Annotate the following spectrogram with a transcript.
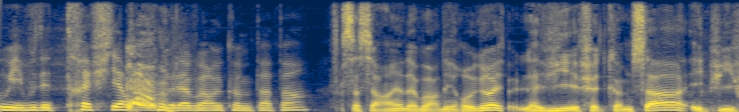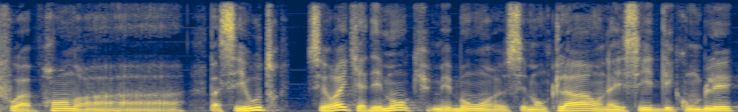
oui, vous êtes très fier de, de l'avoir eu comme papa. Ça sert à rien d'avoir des regrets. La vie est faite comme ça, et puis il faut apprendre à passer outre. C'est vrai qu'il y a des manques, mais bon, euh, ces manques-là, on a essayé de les combler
